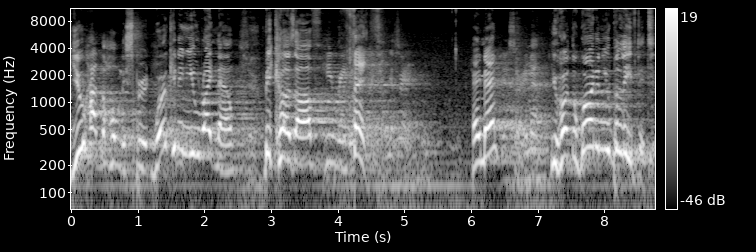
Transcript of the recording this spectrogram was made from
You have the Holy Spirit working in you right now because of faith. Amen? Yes, sir. Amen. You heard the word and you believed it.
